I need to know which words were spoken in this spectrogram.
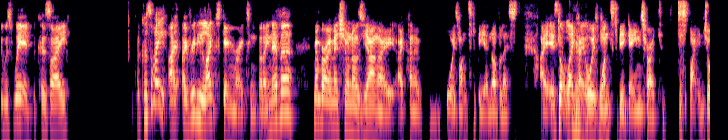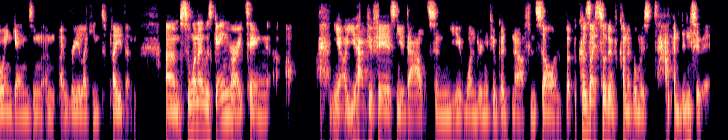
it was weird because I because I, I, I really liked game writing, but I never remember I mentioned when I was young, I, I kind of always wanted to be a novelist. I, it's not like yeah. I always wanted to be a games writer, despite enjoying games and, and, and really liking to play them. Um, so when I was game writing, uh, you know, you have your fears and your doubts, and you're wondering if you're good enough, and so on. But because I sort of kind of almost happened into it,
